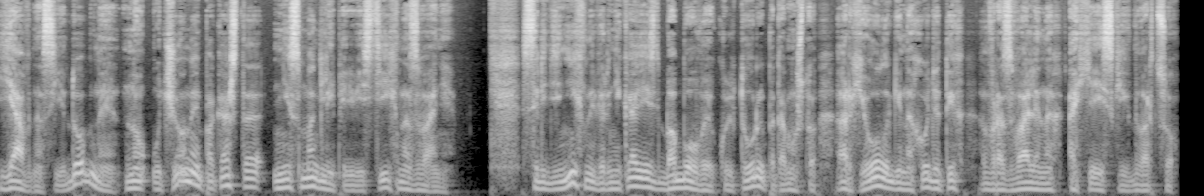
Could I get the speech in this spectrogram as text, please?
явно съедобные, но ученые пока что не смогли перевести их название. Среди них наверняка есть бобовые культуры, потому что археологи находят их в развалинах ахейских дворцов.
